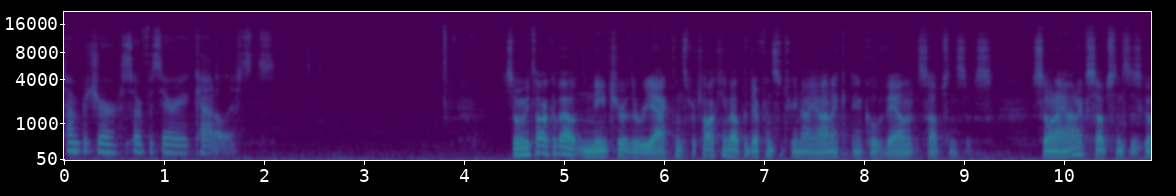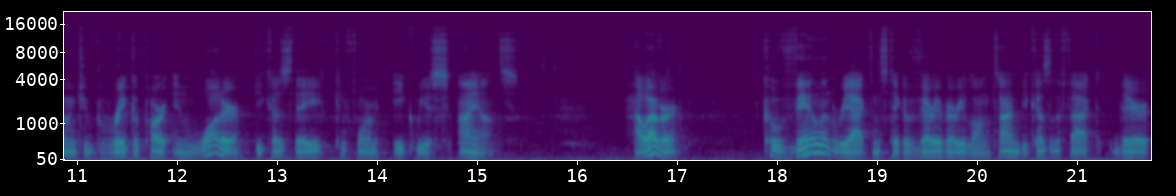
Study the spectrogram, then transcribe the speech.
temperature, surface area, catalysts. So when we talk about nature of the reactants, we're talking about the difference between ionic and covalent substances. So an ionic substance is going to break apart in water because they can form aqueous ions. However, covalent reactants take a very, very long time because of the fact their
